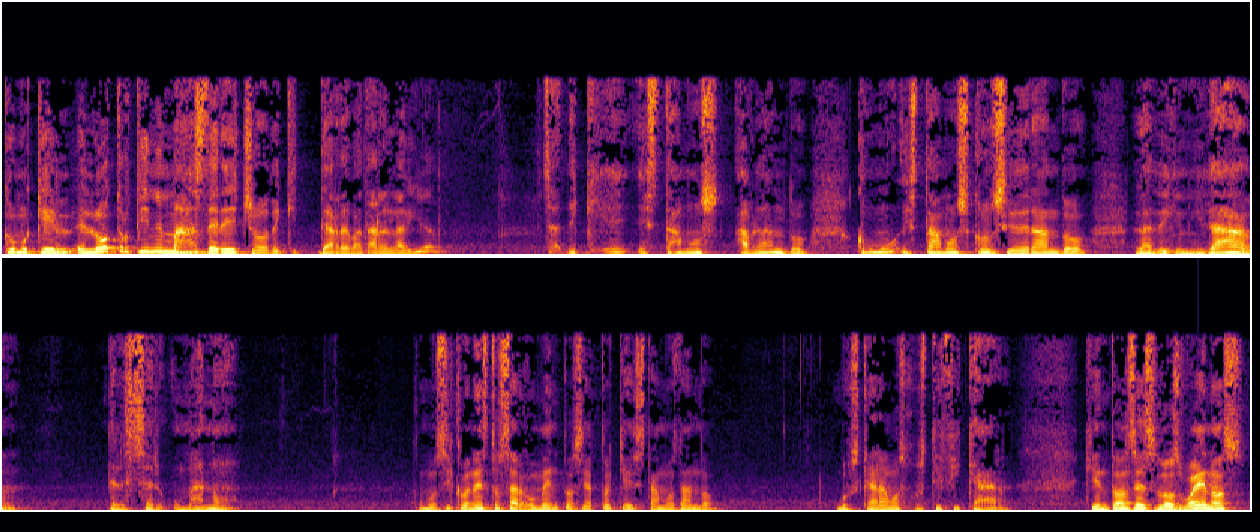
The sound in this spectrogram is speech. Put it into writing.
como que el, el otro tiene más derecho de, de arrebatarle la vida. O sea, ¿de qué estamos hablando? ¿Cómo estamos considerando la dignidad del ser humano? Como si con estos argumentos, ¿cierto?, que estamos dando, buscáramos justificar que entonces los buenos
